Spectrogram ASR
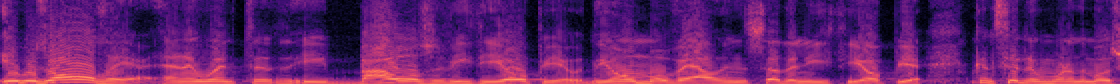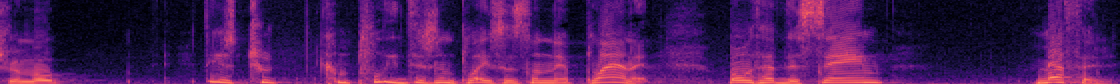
it was all there. And I went to the bowels of Ethiopia, the Omo Valley in southern Ethiopia, considered one of the most remote these two completely different places on their planet. Both had the same method.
